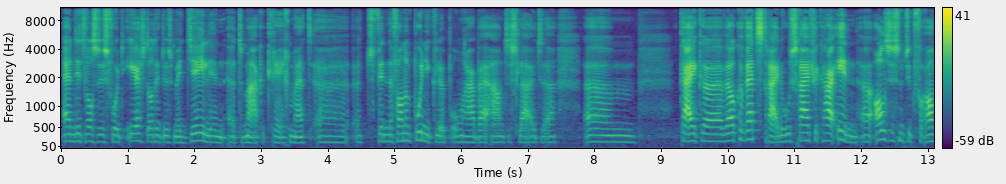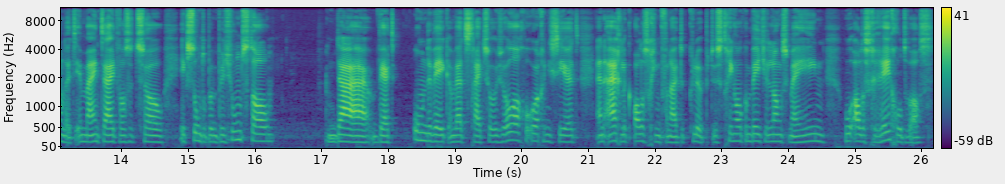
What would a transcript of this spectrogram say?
en dit was dus voor het eerst dat ik dus met Jalen uh, te maken kreeg met uh, het vinden van een ponyclub om haar bij aan te sluiten. Um, kijken welke wedstrijden, hoe schrijf ik haar in. Uh, alles is natuurlijk veranderd. In mijn tijd was het zo, ik stond op een pensioenstal. Daar werd om de week een wedstrijd sowieso al georganiseerd. En eigenlijk alles ging vanuit de club. Dus het ging ook een beetje langs mij heen hoe alles geregeld was.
